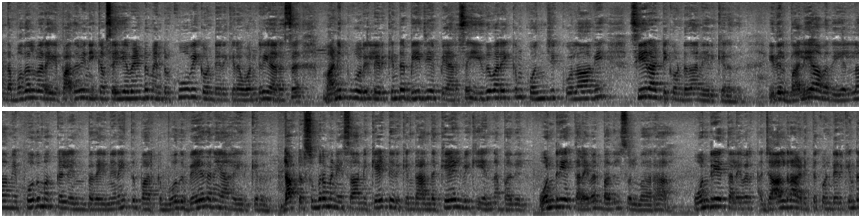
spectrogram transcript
அந்த முதல்வரை பதவி நீக்கம் செய்ய வேண்டும் என்று கூவிக் கொண்டிருக்கிற ஒன்றிய அரசு மணிப்பூரில் இருக்கின்ற பிஜேபி அரசை இதுவரைக்கும் கொஞ்சி குலாவி சீராட்டி கொண்டுதான் இருக்கிறது. இதில் பலியாவது எல்லாமே பொதுமக்கள் என்பதை நினைத்து பார்க்கும்போது வேதனையாக இருக்கிறது. டாக்டர் சுப்பிரமணிய சாமி கேட்டிருக்கின்ற அந்த கேள்விக்கு என்ன பதில்? ஒன்றிய தலைவர் பதில் சொல்வாரா? ஒன்றிய தலைவர் ஜால்ரா அடித்துக் கொண்டிருக்கின்ற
